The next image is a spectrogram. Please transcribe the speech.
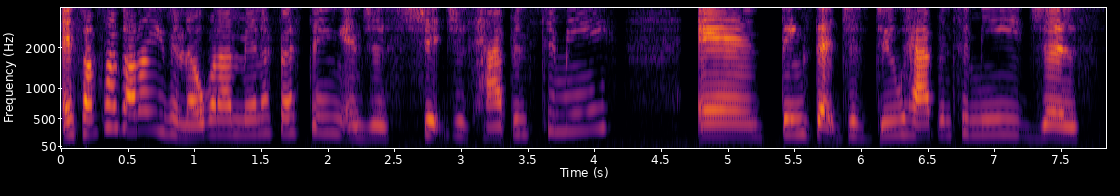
And sometimes I don't even know what I'm manifesting and just shit just happens to me and things that just do happen to me just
